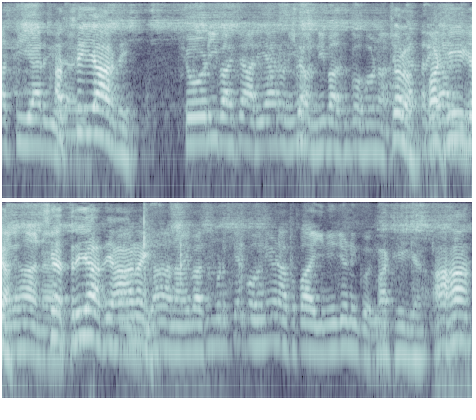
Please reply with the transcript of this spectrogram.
80000 ਦੀ 80000 ਦੀ। ਛੋੜੀ ਬਸ 4000 ਹੋਣੀ ਹੁਣ ਬਸ ਕੋ ਹੋਣਾ। ਚਲੋ 7,000 ਬਸ ਠੀਕ ਆ। ਹਾਂ ਨਾ। 76000 ਦੇ ਹਾਂ ਨਹੀਂ ਹਾਂ ਨਾ ਬਸ ਮੁੜ ਕੇ ਕੋਈ ਨਹੀਂ ਹੋਣਾ ਖਪਾਈ ਨਹੀਂ ਜਣੀ ਕੋਈ। ਬਸ ਠੀਕ ਆ। ਆਹਾ।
